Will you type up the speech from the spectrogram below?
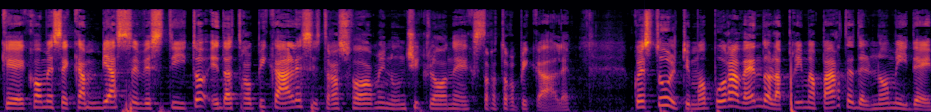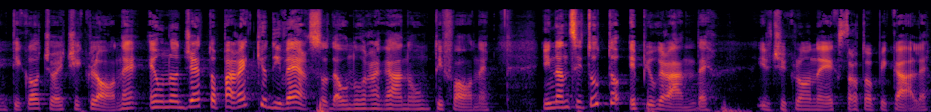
che è come se cambiasse vestito e da tropicale si trasforma in un ciclone extratropicale. Quest'ultimo, pur avendo la prima parte del nome identico, cioè ciclone, è un oggetto parecchio diverso da un uragano o un tifone. Innanzitutto è più grande, il ciclone extratropicale.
